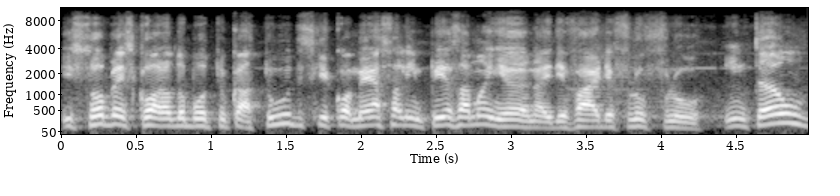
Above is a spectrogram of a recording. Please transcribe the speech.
E sobre a escola do Botucatu, diz que começa a limpeza amanhã na Edivar de Flu Flu. Então,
